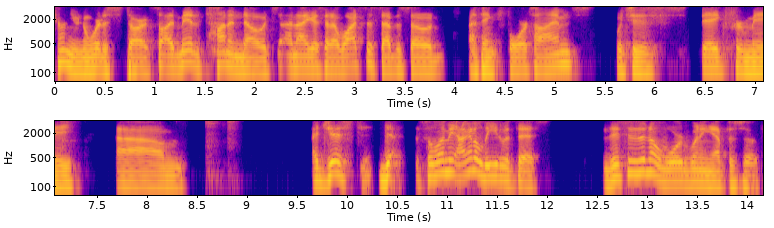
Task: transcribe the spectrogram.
don't even know where to start. So I made a ton of notes and like I said I watched this episode I think 4 times, which is big for me. Um I just th- so let me I'm going to lead with this. This is an award-winning episode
